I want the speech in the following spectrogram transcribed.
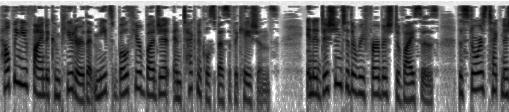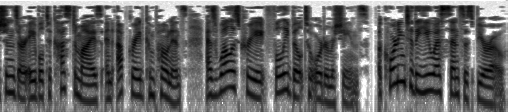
helping you find a computer that meets both your budget and technical specifications. In addition to the refurbished devices, the store's technicians are able to customize and upgrade components as well as create fully built to order machines. According to the U.S. Census Bureau,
